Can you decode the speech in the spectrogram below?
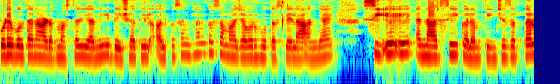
पुढे बोलताना आडम मास्तर यांनी देशातील अल्पसंख्याक समाजावर होत असलेला अन्याय C A N R C कलम तीनशे सत्तर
